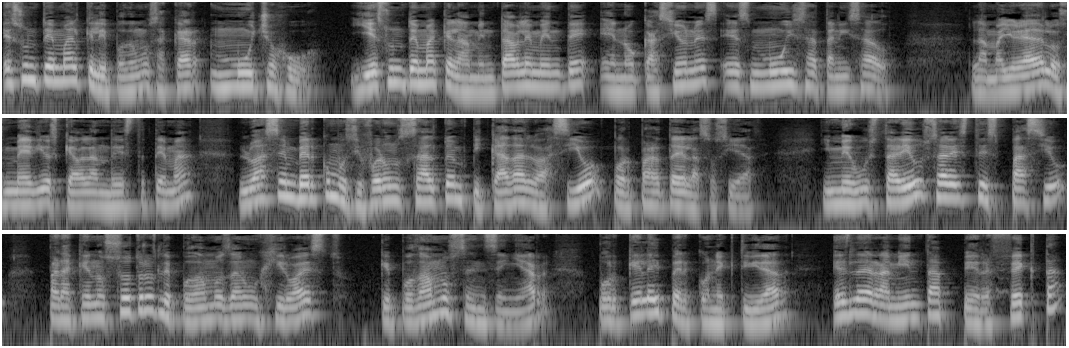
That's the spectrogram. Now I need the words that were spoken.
es un tema al que le podemos sacar mucho jugo. Y es un tema que lamentablemente en ocasiones es muy satanizado. La mayoría de los medios que hablan de este tema lo hacen ver como si fuera un salto en picada al vacío por parte de la sociedad. Y me gustaría usar este espacio para que nosotros le podamos dar un giro a esto, que podamos enseñar por qué la hiperconectividad es la herramienta perfecta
